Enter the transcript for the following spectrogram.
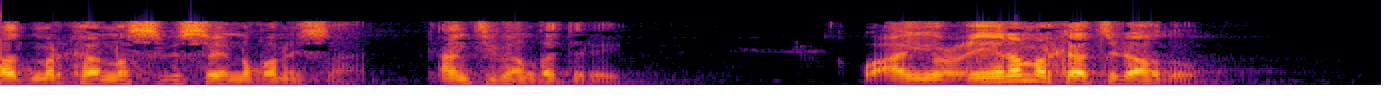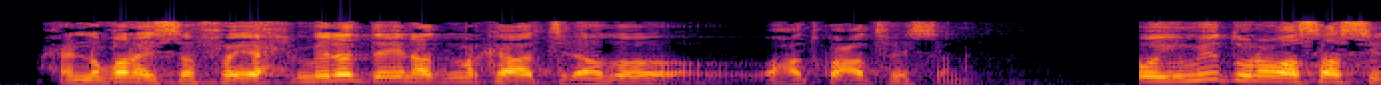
aad markaa nasbisay noqonaysaa. Anti baan qadaray wa an yuciina markaad tidhaahdo. Waxay noqonaysaa fayaxmiladda inaad markaa tidhaahdo waxaad ku cadfaysana oo yumiituna waa saas si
